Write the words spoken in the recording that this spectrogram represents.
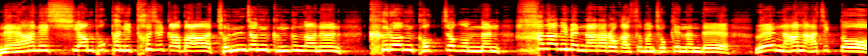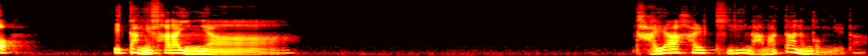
내 안에 시한폭탄이 터질까봐 전전긍긍하는 그런 걱정 없는 하나님의 나라로 갔으면 좋겠는데, 왜 난 아직도 이 땅에 살아있냐? 가야 할 길이 남았다는 겁니다.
